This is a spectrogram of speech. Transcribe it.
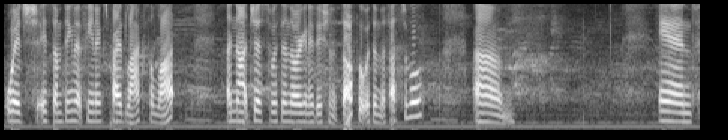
which is something that Phoenix Pride lacks a lot, and not just within the organization itself, but within the festival. Um, and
